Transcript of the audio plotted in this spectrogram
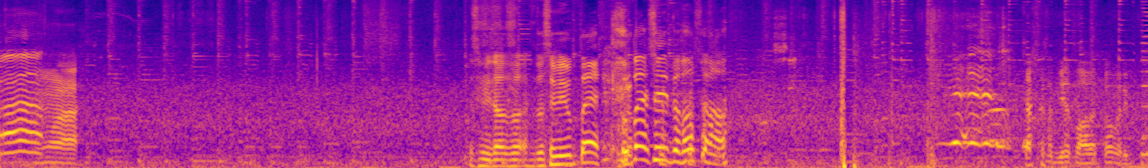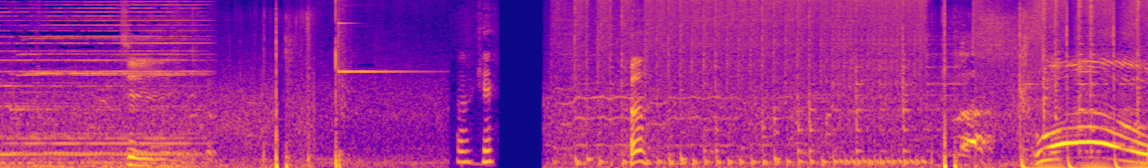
Á, To si mi dal. To si mi úplne... Úplne si mi to dosral. ťažko sa dvíhať, ale to hovorím. Či... OK. Oh, Wow!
